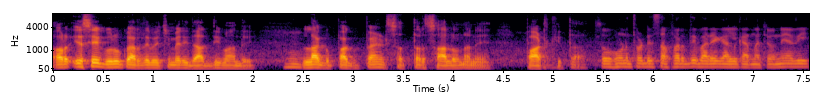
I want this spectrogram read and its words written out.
ਔਰ ਇਸੇ ਗੁਰੂ ਘਰ ਦੇ ਵਿੱਚ ਮੇਰੀ ਦਾਦੀ ਮਾਂ ਦੇ ਲਗਭਗ 65 70 ਸਾਲ ਉਹਨਾਂ ਨੇ ਪਾਠ ਕੀਤਾ। ਸੋ ਹੁਣ ਤੁਹਾਡੇ ਸਫ਼ਰ ਦੇ ਬਾਰੇ ਗੱਲ ਕਰਨਾ ਚਾਹੁੰਦੇ ਆ ਵੀ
